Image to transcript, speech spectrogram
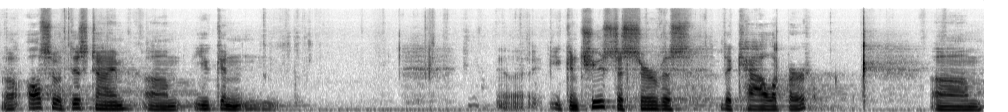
Uh, also at this time, um, you can uh, you can choose to service the caliper um,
